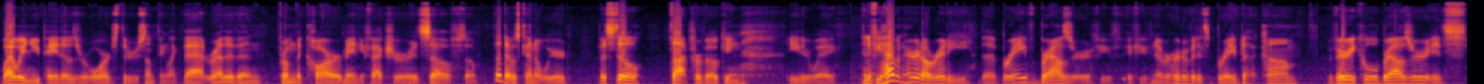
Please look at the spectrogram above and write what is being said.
Why wouldn't you pay those rewards through something like that rather than from the car manufacturer itself? So I Thought that was kind of weird, but still thought provoking either way. And if you haven't heard already, the Brave browser, if you've if you've never heard of it, it's brave.com. Very cool browser. It's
